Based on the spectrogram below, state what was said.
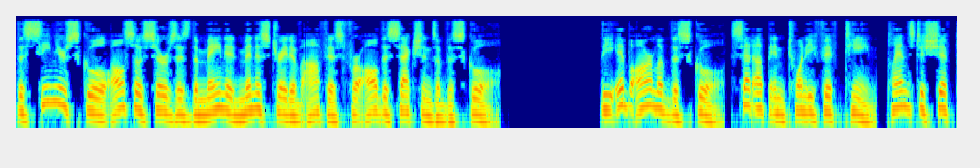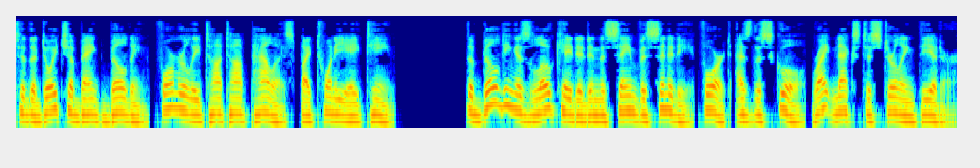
The senior school also serves as the main administrative office for all the sections of the school. The IB arm of the school, set up in 2015, plans to shift to the Deutsche Bank building formerly Tata Palace by 2018. The building is located in the same vicinity fort as the school, right next to Sterling Theatre.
